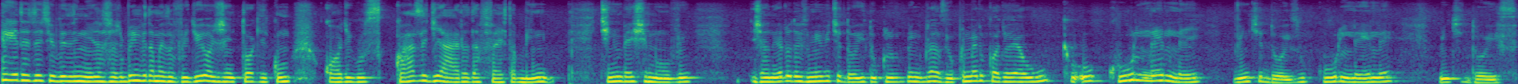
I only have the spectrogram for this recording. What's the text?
Ei, detetives e ninjas, seja bem-vindo a mais um vídeo. E hoje, gente, tô aqui com códigos quase diários da festa Team Best Movie, janeiro de 2022, do Clube Bing Brasil. O primeiro código é o Ukulele 22, Ukulele 22.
